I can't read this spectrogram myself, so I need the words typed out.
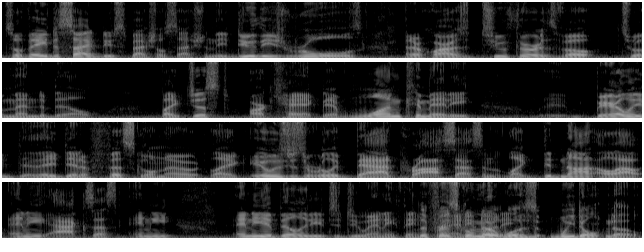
So they decide to do special session. They do these rules that requires a two thirds vote to amend a bill. Like, just archaic. They have one committee. Barely they did a fiscal note. Like, it was just a really bad process and, like, did not allow any access, any any ability to do anything. The fiscal note was we don't know,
